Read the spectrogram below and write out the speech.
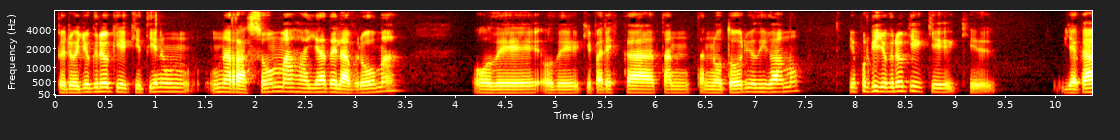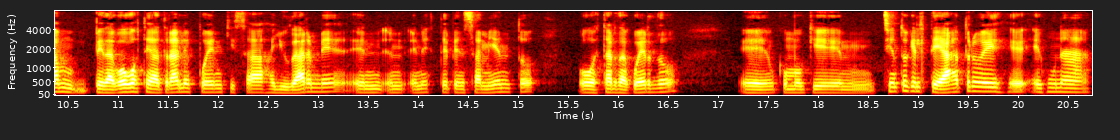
Pero yo creo que, tiene una razón más allá de la broma o de, o de que parezca tan, tan notorio, digamos. Y es porque yo creo que, y acá pedagogos teatrales pueden quizás ayudarme en, este pensamiento o estar de acuerdo. Eh, como que mm, siento que el teatro es, es, una,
